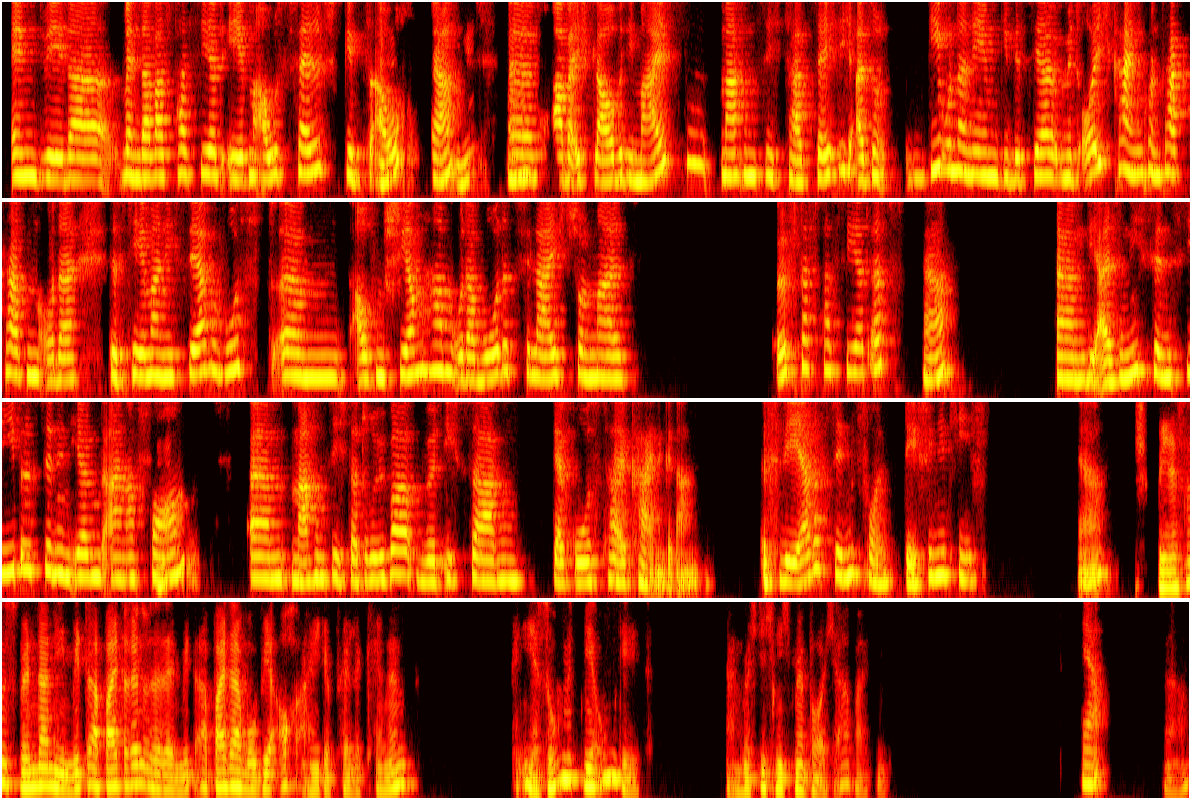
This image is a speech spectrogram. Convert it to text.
entweder, wenn da was passiert, eben ausfällt, gibt's Mhm. auch, ja. Mhm. Mhm. Ähm, aber ich glaube, die meisten machen sich tatsächlich, also die Unternehmen, die bisher mit euch keinen Kontakt hatten oder das Thema nicht sehr bewusst ähm, auf dem Schirm haben oder wo das vielleicht schon mal öfters passiert ist, ja, ähm, die also nicht sensibel sind in irgendeiner Form, ähm, machen sich darüber, würde ich sagen, der Großteil keine Gedanken. Es wäre sinnvoll, definitiv. Ja. Spätestens, wenn dann die Mitarbeiterin oder der Mitarbeiter, wo wir auch einige Fälle kennen, wenn ihr so mit mir umgeht, dann möchte ich nicht mehr bei euch arbeiten. Ja. Ja.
